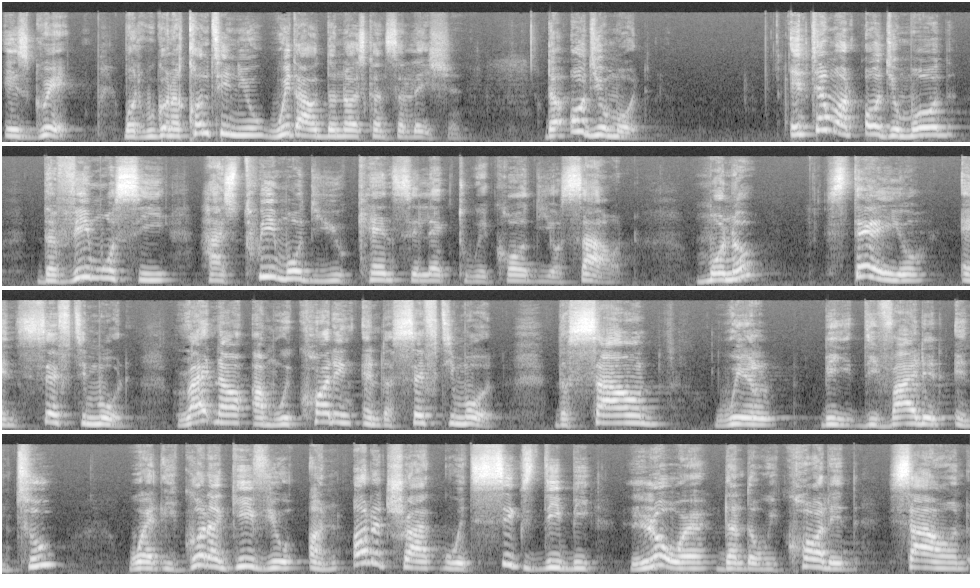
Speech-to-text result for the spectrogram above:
is great, but we're going to continue without the noise cancellation. The audio mode. In terms of audio mode, the Vimo C has three modes you can select to record your sound. Mono, stereo, and safety mode. Right now, I'm recording in the safety mode. The sound will be divided in two where it's gonna give you another track with 6 dB lower than the recorded sound,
